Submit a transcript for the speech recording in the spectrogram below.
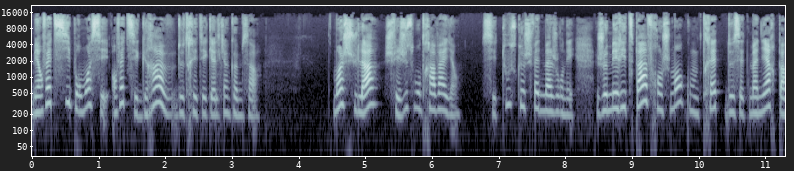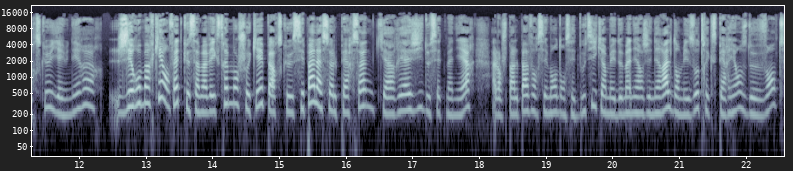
Mais en fait, si, pour moi, c'est en fait c'est grave de traiter quelqu'un comme ça. Moi, je suis là, je fais juste mon travail. Hein. C'est tout ce que je fais de ma journée. Je mérite pas, franchement, qu'on me traite de cette manière parce qu'il y a une erreur. J'ai remarqué en fait que ça m'avait extrêmement choqué parce que c'est pas la seule personne qui a réagi de cette manière. Alors je parle pas forcément dans cette boutique, hein, mais de manière générale, dans mes autres expériences de vente,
